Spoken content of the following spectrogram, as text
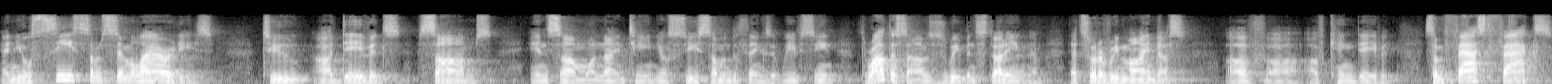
And you'll see some similarities to uh, David's Psalms in Psalm 119. You'll see some of the things that we've seen throughout the Psalms as we've been studying them that sort of remind us of, uh, of King David. Some fast facts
